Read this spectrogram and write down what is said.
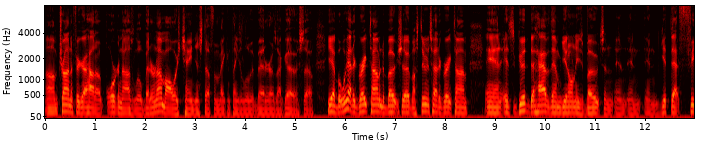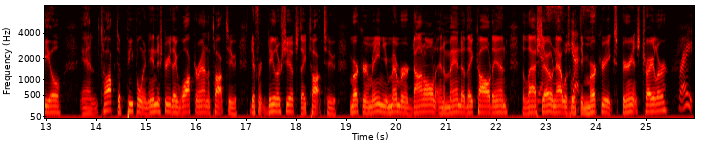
I'm trying to figure out how to organize a little better. And I'm always changing stuff and making things a little bit better as I go. So yeah, but we had a great time at the boat show. My students had a great time, and it's good to have them get on these boats and and and, and get that feel and talk to people in industry. They walked around and talked to different dealerships. They talked to Mercury Marine. You remember Donald and Amanda? They called in the last show, and that was with the. Mercury Experience trailer. Right.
